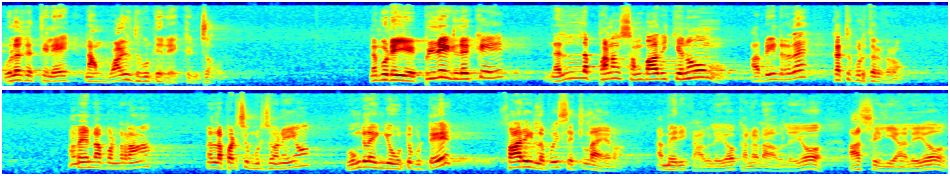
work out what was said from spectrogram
உலகத்திலே நாம் வாழ்ந்து கொண்டிருக்கின்றோம். நம்முடைய பிள்ளைகளுக்கு நல்ல பணம் சம்பாதிக்கணும் அப்படின்றத கற்றுக் கொடுத்துருக்குறோம். அவன் என்ன பண்ணுறான் நல்லா படித்து முடிச்சோடனையும் உங்களை இங்கே விட்டுவிட்டு ஃபாரினில் போய் செட்டில் ஆகிறான் அமெரிக்காவிலேயோ கனடாவிலேயோ ஆஸ்திரேலியாவிலேயோ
